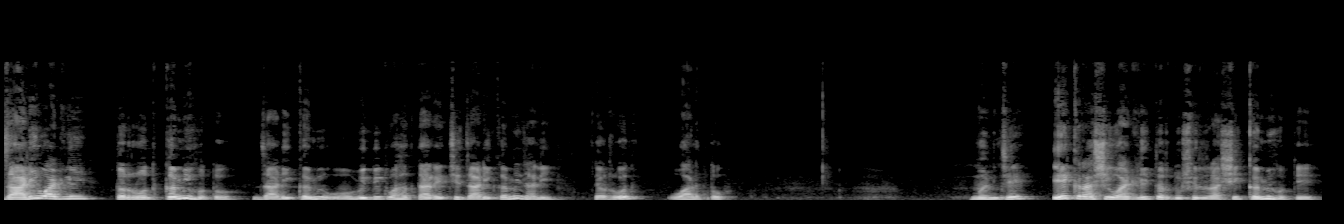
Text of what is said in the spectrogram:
जाडी वाढली तर रोध कमी होतो. जाडी कमी विद्युत वाहक तारेची जाडी कमी झाली तर रोध वाढतो. म्हणजे एक राशी वाढली तर दुसरी राशी कमी होते.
